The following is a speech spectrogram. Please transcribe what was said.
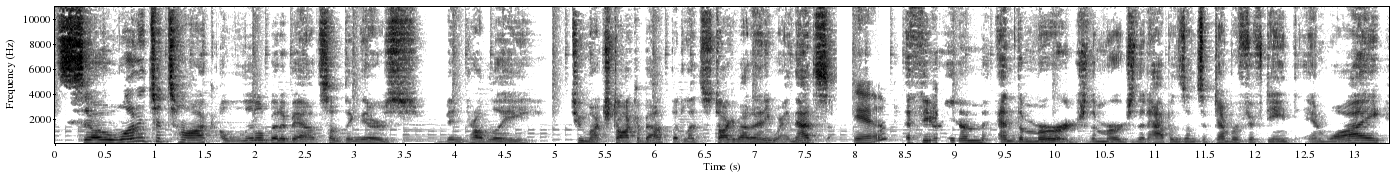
So, wanted to talk a little bit about something there's been probably too much talk about, but let's talk about it anyway. And that's yeah, Ethereum and the merge, the merge that happens on September 15th, and why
